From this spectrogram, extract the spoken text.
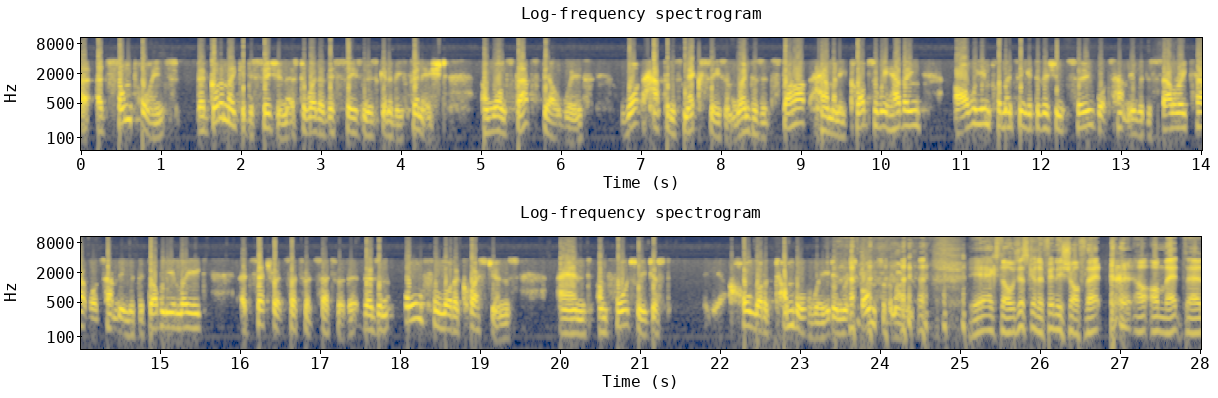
uh, at some point they've got to make a decision as to whether this season is going to be finished. And once that's dealt with, what happens next season? When does it start? How many clubs are we having? Are we implementing a Division Two? What's happening with the salary cap? What's happening with the W League? Etc. Etc. Etc. There's an awful lot of questions, and unfortunately, just a whole lot of tumbleweed in response at the moment. Yeah, actually, I was just going to finish off that on that. Uh,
